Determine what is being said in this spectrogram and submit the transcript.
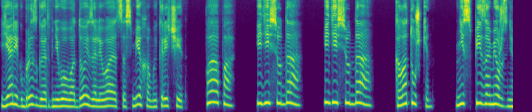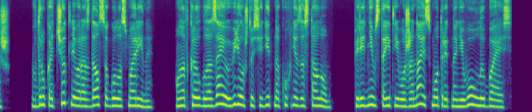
Ярик брызгает в него водой, заливается смехом и кричит. «Папа, иди сюда! Иди сюда!» «Колотушкин, «Не спи, замерзнешь!» Вдруг отчетливо раздался голос Марины. Он открыл глаза и увидел, что сидит на кухне за столом. Перед ним стоит его жена и смотрит на него, улыбаясь.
